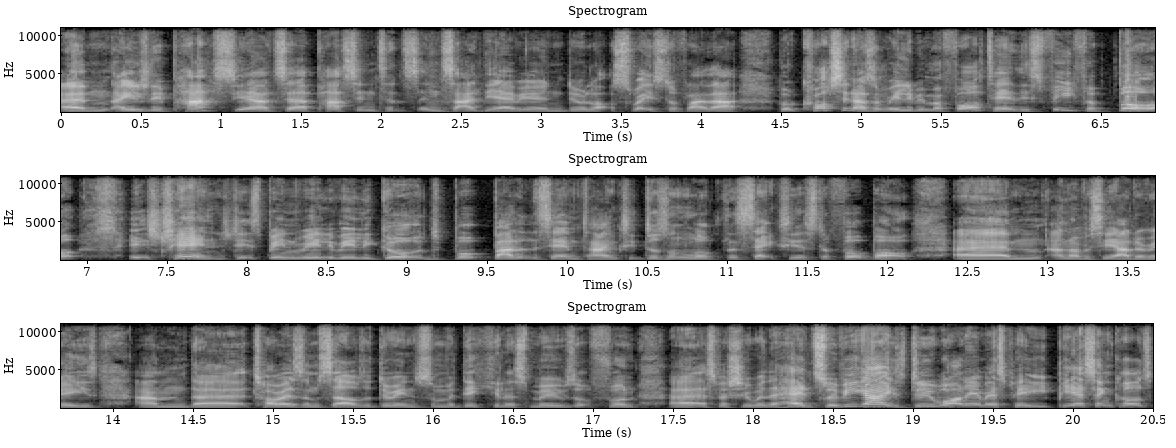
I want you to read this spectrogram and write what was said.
Um, I usually pass, yeah, I'd say I pass into inside the area and do a lot of sweaty stuff like that, but crossing hasn't really been my forte this FIFA, but it's changed. It's been really, really good, but bad at the same time because it doesn't look the sexiest of football. Um, and obviously Aduriz and uh, Torres themselves are doing some ridiculous moves up front, uh, especially with the head. So if you guys do want an MSP, PSN codes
